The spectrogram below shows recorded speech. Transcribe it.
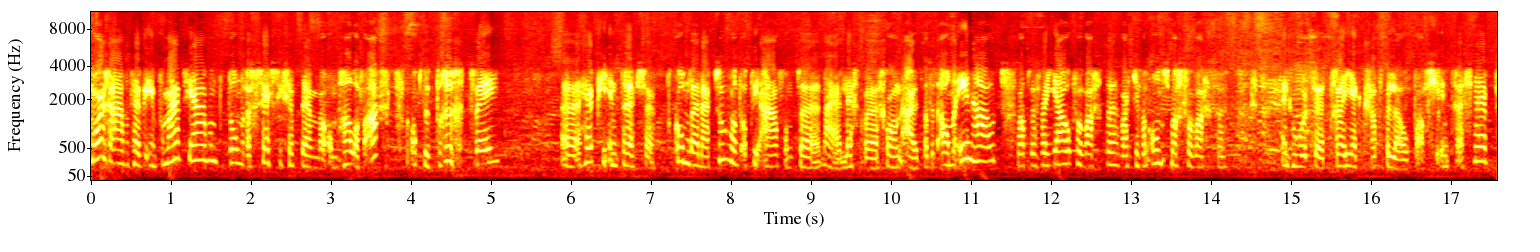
Morgenavond hebben we informatieavond. Donderdag 16 september om half acht op de brug 2 heb je interesse, kom daar naartoe. Want op die avond nou ja, leggen we gewoon uit wat het allemaal inhoudt. Wat we van jou verwachten, wat je van ons mag verwachten. En hoe het traject gaat verlopen als je interesse hebt.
